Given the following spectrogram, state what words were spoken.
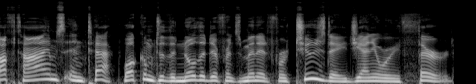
tough times in tech. Welcome to the Know the Difference Minute for Tuesday, January 3rd.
